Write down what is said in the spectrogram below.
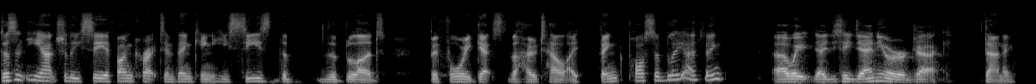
doesn't he actually see, if I'm correct in thinking, he sees the the blood before he gets to the hotel. I think possibly. I think. Uh, wait, did you say Danny or Jack? Danny.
